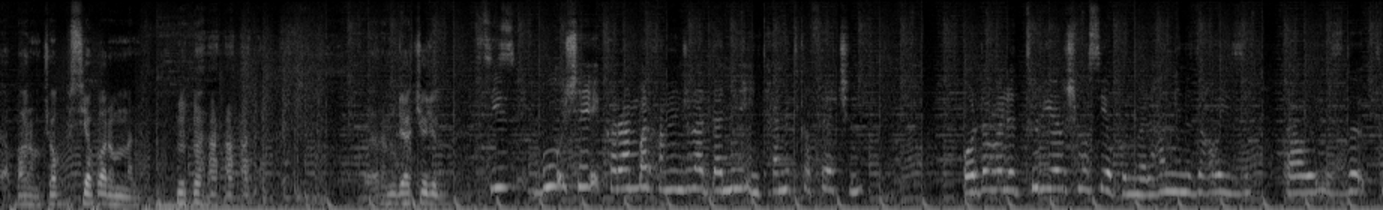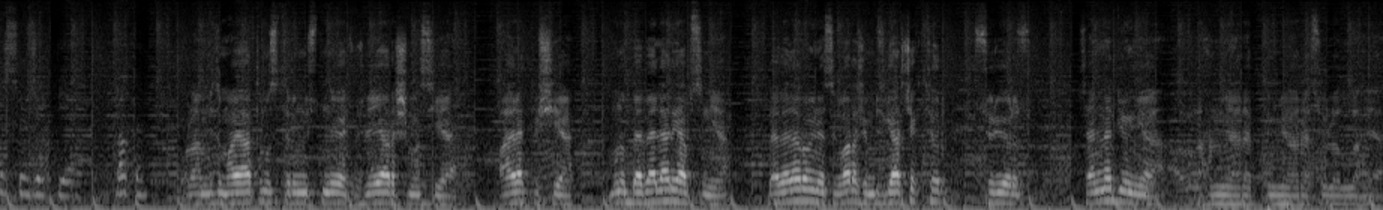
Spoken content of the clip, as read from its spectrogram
Yaparım çok pis yaparım ben. Örümcek çocuk. Siz bu şey Karambar Kamyoncular Derneği internet kafe açın. Orada böyle tır yarışması yapın böyle hanginiz daha hızlı, daha hızlı tır sürecek diye. Bakın. Ulan bizim hayatımız tırın üstünde geçmiş. Ne yarışması ya. Hayret bir şey ya. Bunu bebeler yapsın ya. Bebeler oynasın kardeşim. Biz gerçek tır sürüyoruz. Sen ne diyorsun ya? Allah'ım ya Rabbim ya Resulallah ya.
